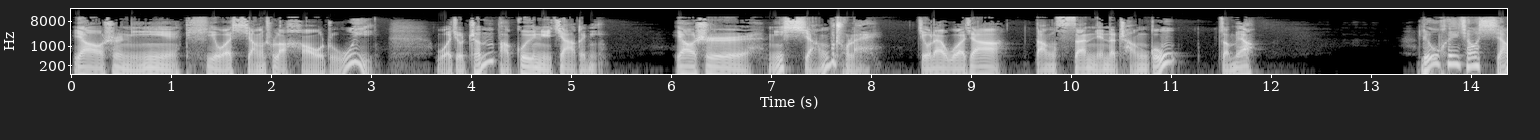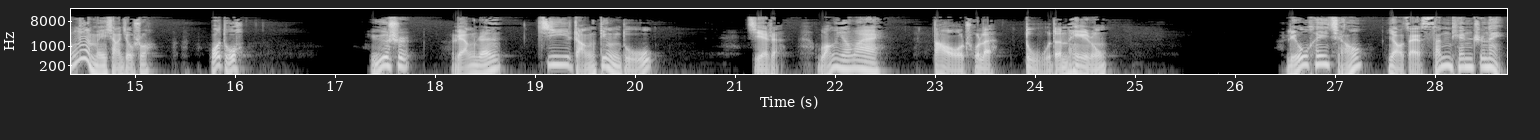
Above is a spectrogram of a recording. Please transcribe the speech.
要是你替我想出了好主意，我就真把闺女嫁给你。”要是你想不出来，就来我家当三年的长工，怎么样？刘黑桥想也没想就说：“我赌。”于是两人击掌定赌。接着，王员外道出了赌的内容：刘黑桥要在三天之内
